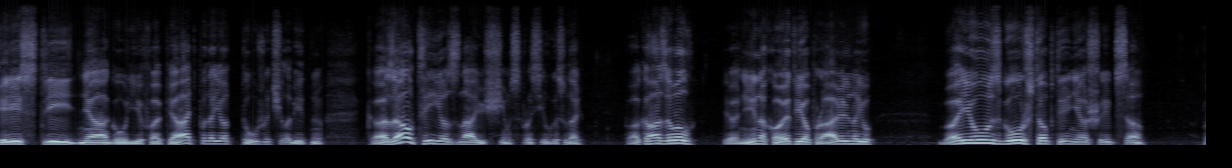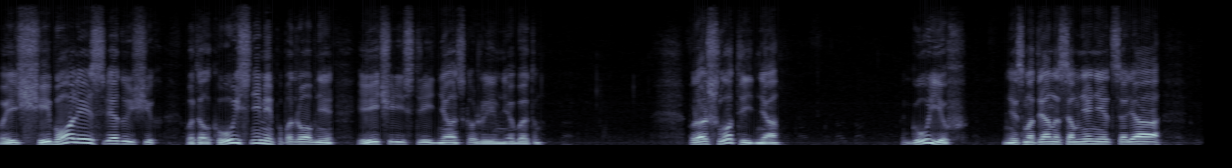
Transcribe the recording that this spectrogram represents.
Через три дня Гурьев опять подает ту же челобитную. «Казал ты ее знающим?» — спросил государь. «Показывал, и они находят ее правильную». «Боюсь, Гур, чтоб ты не ошибся. Поищи более сведущих, потолкуй с ними поподробнее, и через три дня скажи мне об этом». Прошло три дня. Гуев, несмотря на сомнения царя,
